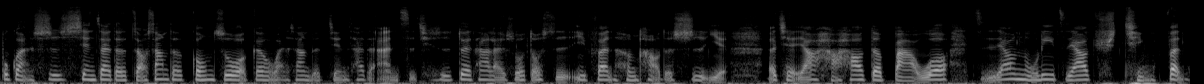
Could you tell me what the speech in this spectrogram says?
不管是现在的早上的工作跟晚上的剪彩的案子，其实对他来说都是一份很好的事业，而且要好好的把握，只要努力，只要去勤奋，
